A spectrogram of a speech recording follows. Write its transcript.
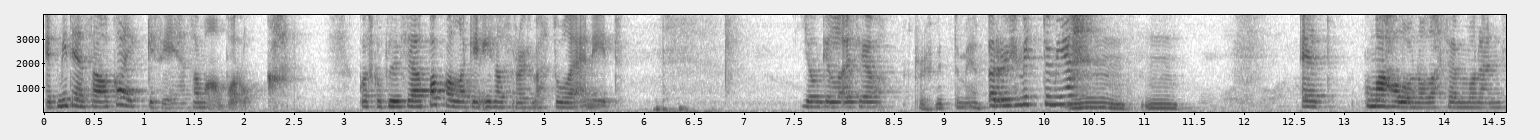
Että miten saa kaikki siihen samaan porukkaan. Koska kyllä siellä pakollakin isossa ryhmässä tulee niitä jonkinlaisia Ryhmittymiä. ryhmittymiä. Mm, mm. Et kun mä haluan olla semmonen,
